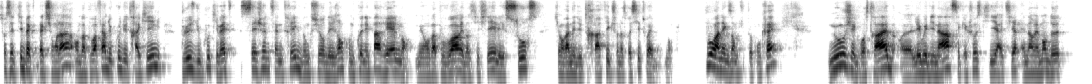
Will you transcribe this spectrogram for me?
sur ce type d'action-là, on va pouvoir faire du coup du tracking, plus du coup qui va être session-centric, donc sur des gens qu'on ne connaît pas réellement. Mais on va pouvoir identifier les sources qui ont ramené du trafic sur notre site web. Donc, pour un exemple plutôt concret, nous, chez Gross Tribe, euh, les webinars, c'est quelque chose qui attire énormément de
